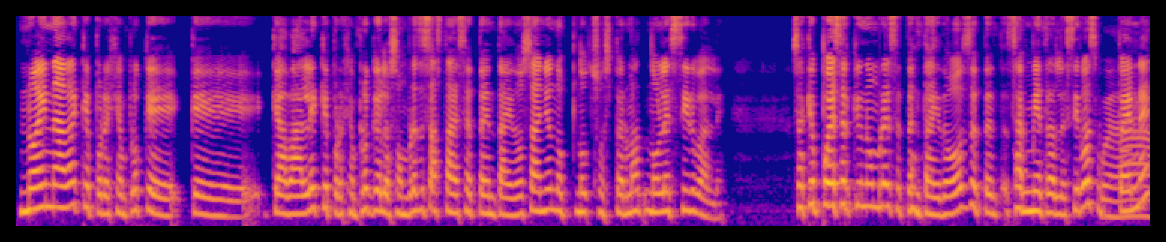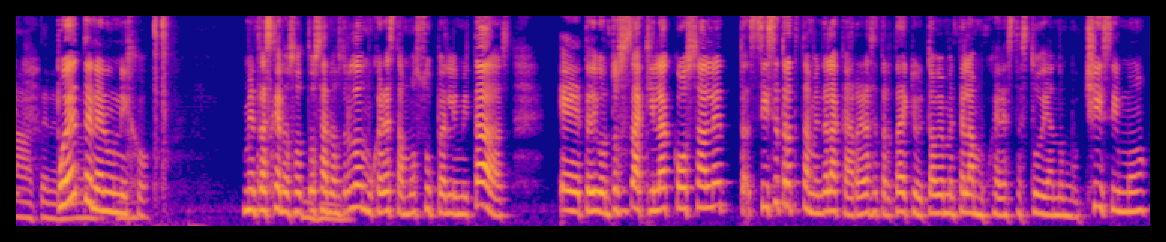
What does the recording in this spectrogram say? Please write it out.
no hay nada que, por ejemplo, que, que, que avale que, por ejemplo, que los hombres hasta de 72 años, no, no, su esperma no les sirva, O sea, que puede ser que un hombre de 72, 70, o sea, mientras le sirva su pene, puede tener un hijo. Mientras que nosotros, o sea, nosotros las mujeres estamos súper limitadas. Eh, te digo, entonces aquí la cosa le, sí se trata también de la carrera, se trata de que ahorita obviamente la mujer está estudiando muchísimo,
